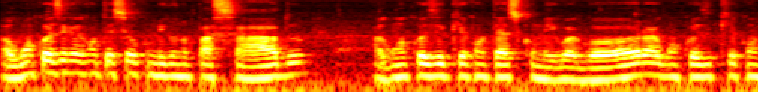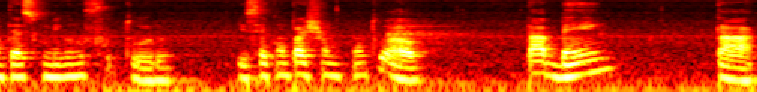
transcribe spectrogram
alguma coisa que aconteceu comigo no passado, alguma coisa que acontece comigo agora, alguma coisa que acontece comigo no futuro. Isso é compaixão pontual. Tá bem, tá,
